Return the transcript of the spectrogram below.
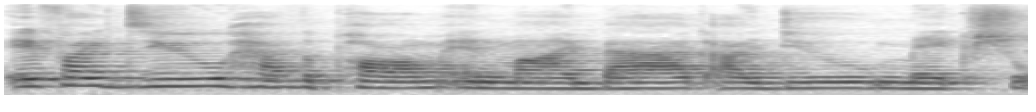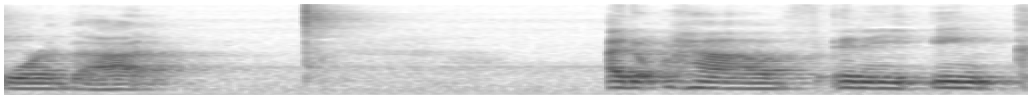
if I do have the palm in my bag, I do make sure that I don't have any ink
